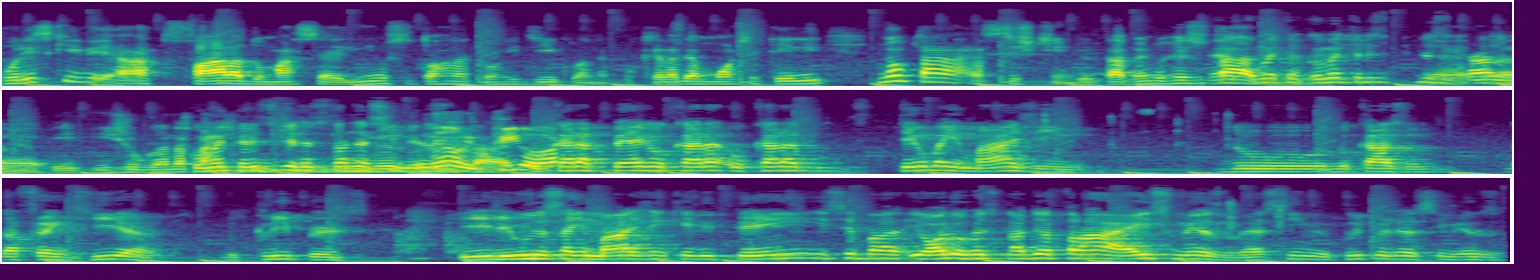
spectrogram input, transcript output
Por isso que a fala do Marcelinho se torna tão ridícula, né? Porque ela demonstra que ele não tá assistindo, ele tá vendo o é, resultado. comenta- né? comentarista de É, resultado. é, e, e julgando a Comentarista de do resultado é assim mesmo. Não, e pior- O cara pega, o cara, o cara tem uma imagem do, do caso da franquia, do Clippers, e ele usa essa imagem que ele tem e, se e olha o resultado e vai falar, ah, é isso mesmo, é assim, o Clippers é assim mesmo.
